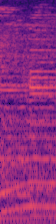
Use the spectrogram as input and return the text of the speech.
Thank.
